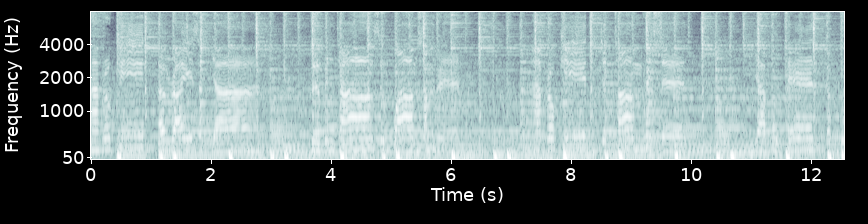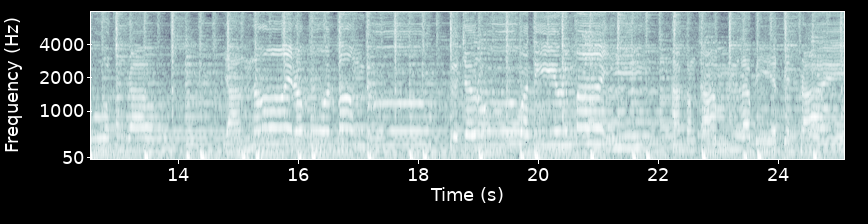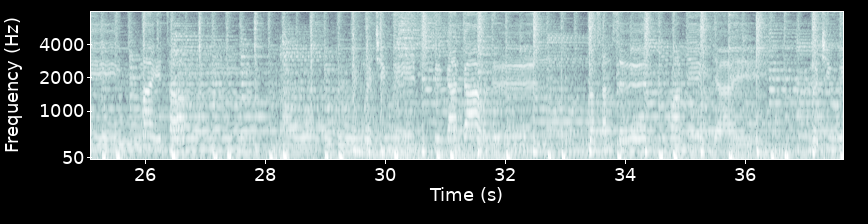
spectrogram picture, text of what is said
หากเราคิดอะไรสักอย่าง เพื่อเป็นทางสู่ความสำเร็จ หากเราคิดจะทำให้เสร็จ อย่าพูดเท็จกับตัวของเรา อย่างน้อยเราควรต้องดู เพื่อจะรู้ว่าดีหรือไม่ หากต้องทำและเบียดเบียนใคร เ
